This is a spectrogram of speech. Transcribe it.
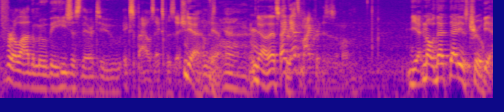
for a lot of the movie, he's just there to espouse exposition. Yeah. I'm just Yeah. like, No, that's like, true. that's my criticism of him. Yeah, no, that that is true. Yeah.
